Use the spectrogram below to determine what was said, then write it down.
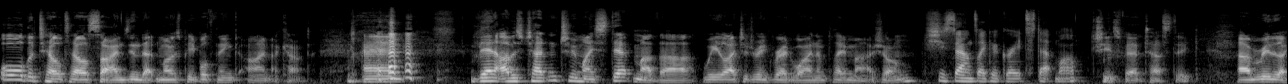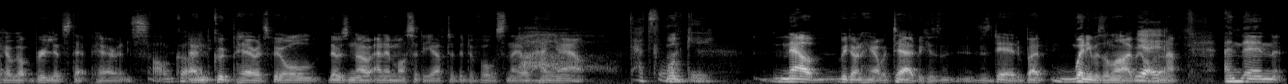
all the telltale signs in that most people think I'm a cunt. And then I was chatting to my stepmother. We like to drink red wine and play mahjong. She sounds like a great stepmom. She's fantastic. Um, really, like I've got brilliant step parents. Oh, good. And good parents. We all there was no animosity after the divorce, and they all hang out. That's lucky. Now we don't hang out with dad because he's dead, but when he was alive, we Yeah, all hung yeah. out. And then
